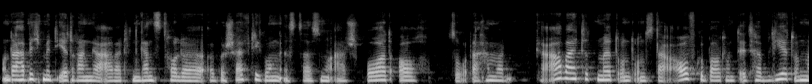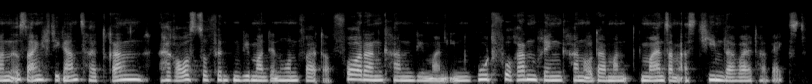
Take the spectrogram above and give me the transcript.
Und da habe ich mit ihr dran gearbeitet. Eine ganz tolle äh, Beschäftigung ist das, eine Art Sport auch. So, da haben wir gearbeitet mit und uns da aufgebaut und etabliert. Und man ist eigentlich die ganze Zeit dran, herauszufinden, wie man den Hund weiter fordern kann, wie man ihn gut voranbringen kann oder man gemeinsam als Team da weiter wächst.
